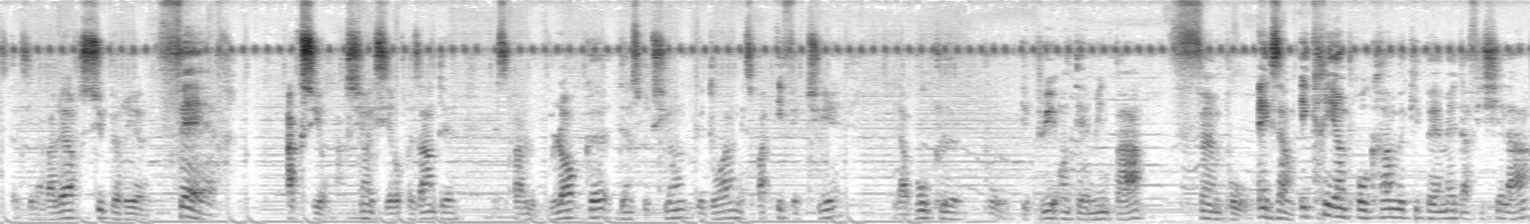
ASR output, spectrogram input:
c'est-à-dire la valeur supérieure. Faire action. Action ici représente, n'est-ce pas, le bloc d'instruction que doit, n'est-ce pas, effectuer la boucle pour. Et puis, on termine par fin pour. Exemple, écrit un programme qui permet d'afficher la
